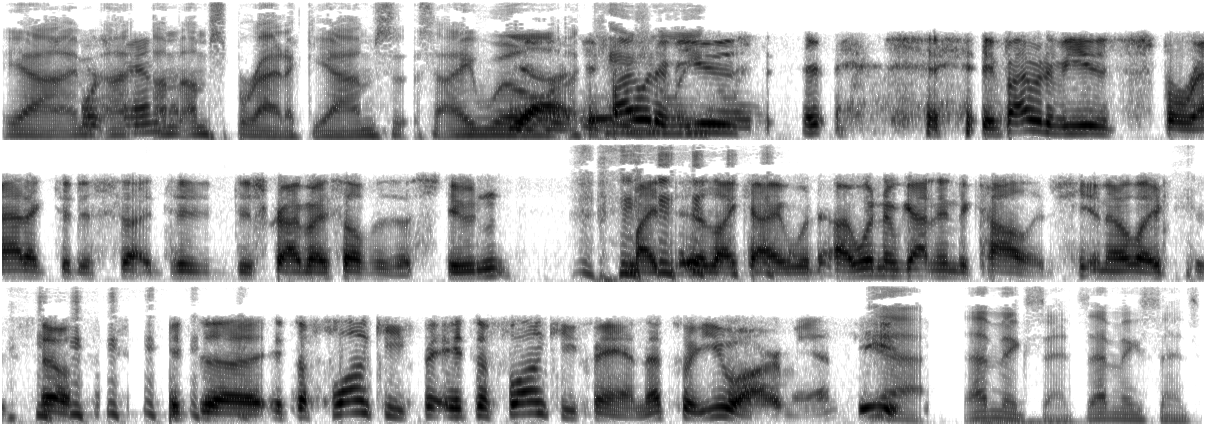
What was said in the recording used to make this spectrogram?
Yeah, I'm, I'm, I'm, sporadic. Yeah, I'm. I will. Yeah, if I would have used, if I would have used sporadic to des- to describe myself as a student, my like I would I wouldn't have gotten into college, you know, like so it's a it's a flunky it's a flunky fan. That's what you are, man. Jeez. Yeah, that makes sense. That makes sense.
